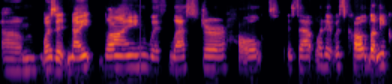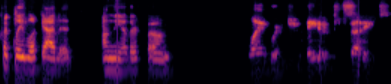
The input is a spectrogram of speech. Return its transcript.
um, was it Nightline with Lester Holt? Is that what it was called? Let me quickly look at it on the other phone. Language, native settings,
